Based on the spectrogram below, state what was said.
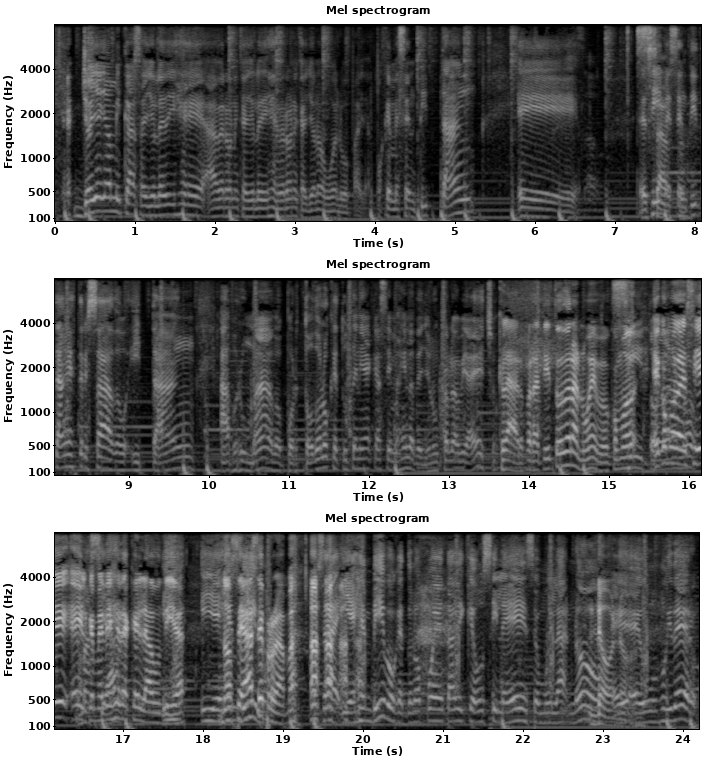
yo llegué a mi casa y yo le dije a Verónica, yo le dije, Verónica, yo no vuelvo para allá. Porque me sentí tan. Eh, Sí, me Exacto. sentí tan estresado y tan abrumado por todo lo que tú tenías que hacer. Imagínate, yo nunca lo había hecho. Claro, para ti todo era nuevo. Como, Sí, todo es como decir nuevo. el que me deje de aquel lado un día. y no se hace vivo. programa. O sea, y es en vivo, que tú no puedes estar y que un silencio muy largo. No, No, es, no. es un juidero.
